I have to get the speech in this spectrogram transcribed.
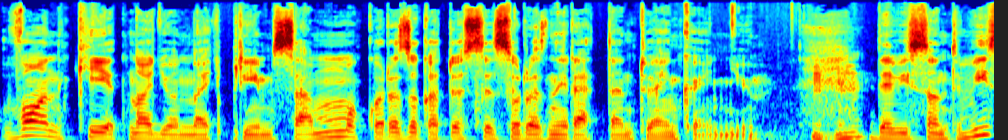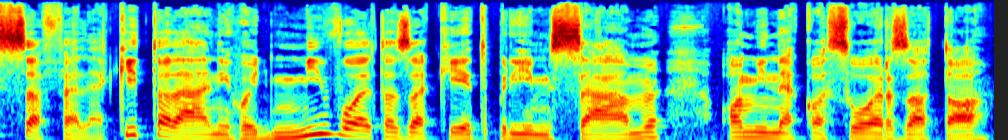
van két nagyon nagy prímszámom, akkor azokat összeszorozni rettentően könnyű. Uh-huh. De viszont visszafele kitalálni, hogy mi volt az a két prímszám, aminek a szorzata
